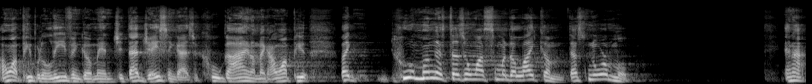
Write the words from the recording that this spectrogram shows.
I want people to leave and go, man, that Jason guy's a cool guy. And I'm like, I want people like who among us doesn't want someone to like them? That's normal. And I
